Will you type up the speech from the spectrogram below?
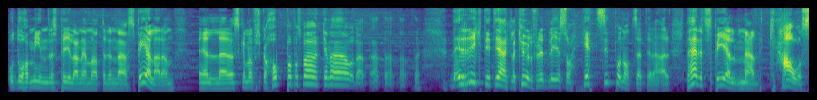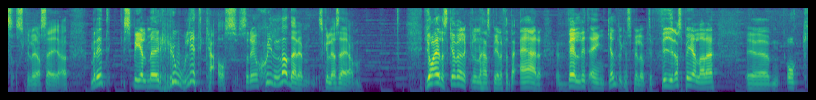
och då ha mindre pilar när jag möter den där spelaren. Eller ska man försöka hoppa på spökena? Och da, da, da, det är riktigt jäkla kul för det blir så hetsigt på något sätt i det här. Det här är ett spel med kaos skulle jag säga. Men det är ett spel med roligt kaos, så det är en skillnad där skulle jag säga. Jag älskar verkligen det här spelet för att det är väldigt enkelt, du kan spela upp till fyra spelare eh, och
